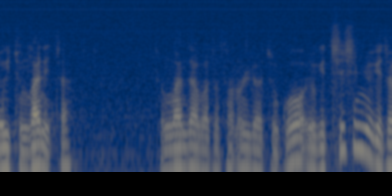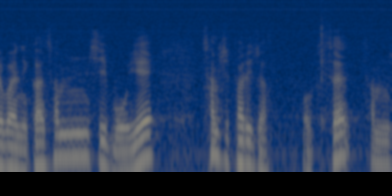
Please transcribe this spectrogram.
여기 중간 있죠? 중간 잡아서 선 올려주고 여기 76의 절반이니까 35에 38이죠. 옵셋 3,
